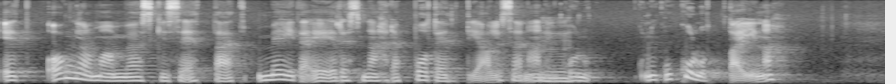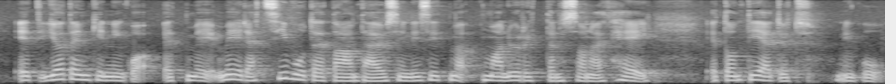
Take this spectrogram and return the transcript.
et ongelma on myöskin se, että et meitä ei edes nähdä potentiaalisena mm. niin kuin, niin kuin kuluttajina. Et jotenkin, niin kuin, että me, meidät sivutetaan täysin, niin sitten mä, mä oon yrittänyt sanoa, että hei, että on tietyt niin kuin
